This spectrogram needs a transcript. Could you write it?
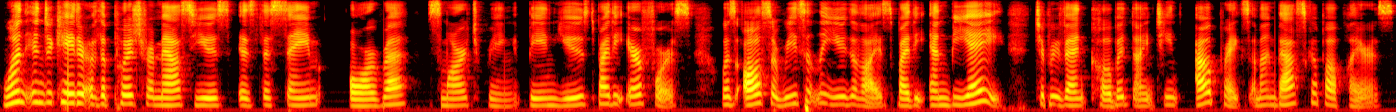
One indicator of the push for mass use is the same Oura smart ring being used by the Air Force was also recently utilized by the NBA to prevent COVID 19 outbreaks among basketball players.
